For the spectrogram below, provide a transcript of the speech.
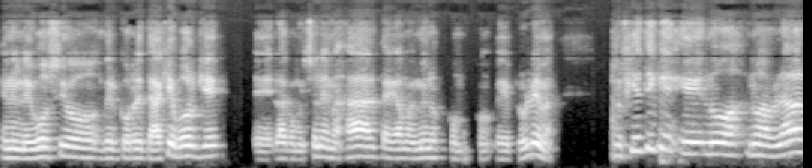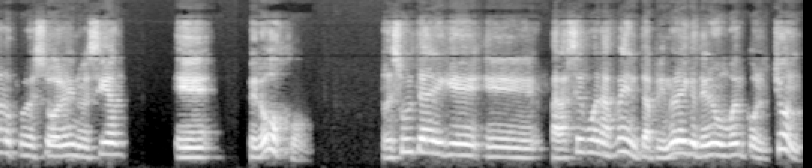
en el negocio del corretaje porque eh, la comisión es más alta, digamos, hay menos problemas. Pero fíjate que nos, nos, hablaban los profesores y nos decían, pero ojo, resulta de que para hacer buenas ventas primero hay que tener un buen colchón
